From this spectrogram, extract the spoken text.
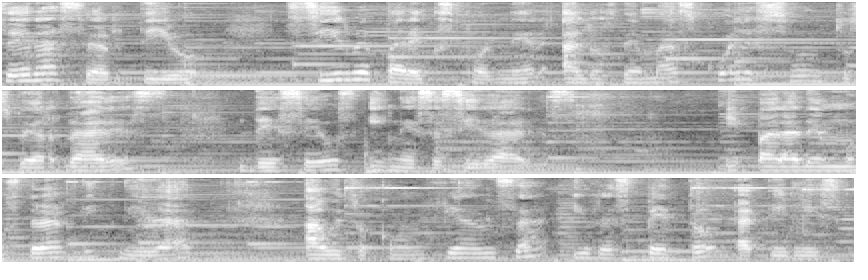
Ser asertivo sirve para exponer a los demás cuáles son tus verdades, deseos y necesidades, y para demostrar dignidad, autoconfianza y respeto a ti mismo.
